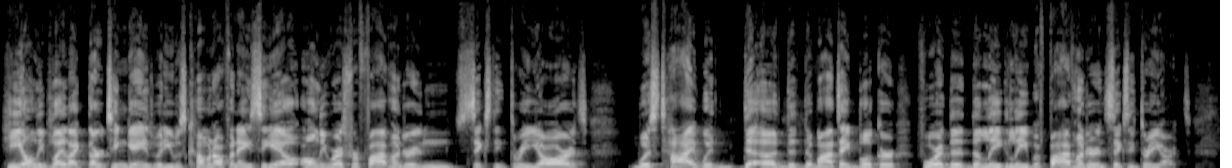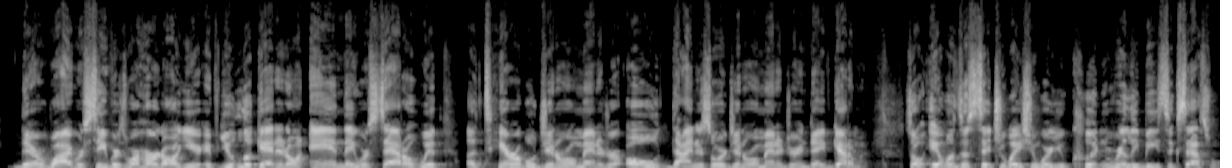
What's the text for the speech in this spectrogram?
he only played like 13 games, but he was coming off an ACL, only rushed for 563 yards, was tied with De- uh, De- Devontae Booker for the, the league lead with 563 yards. Their wide receivers were hurt all year. If you look at it on, and they were saddled with a terrible general manager, old dinosaur general manager, and Dave Gettleman. So it was a situation where you couldn't really be successful.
